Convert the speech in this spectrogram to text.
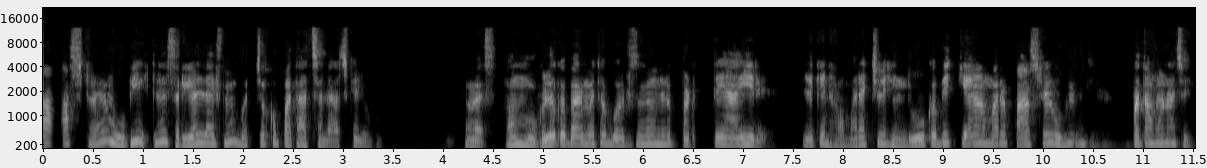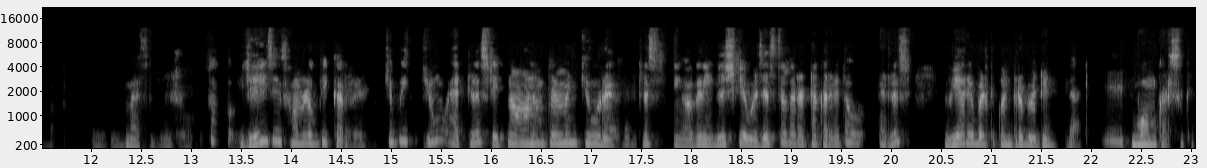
पास्ट है वो भी एटलीस्ट रियल लाइफ में बच्चों को पता चला आज के लोगों बस हम मुगलों के बारे में तो बरसों से हम लोग पढ़ते आ ही रहे। लेकिन हमारे एक्चुअली हिंदुओं का भी क्या हमारा पास है वो भी पता होना चाहिए। तो यही चीज़ हम लोग भी कर रहे हैं क्योंकि क्यों एटलीस्ट इतना अनएम्प्लॉयमेंट क्यों रहे? एटलीस्ट अगर इंग्लिश की वजह से अगर अटक रहे तो at least we are able to contribute in that वो हम कर सके।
